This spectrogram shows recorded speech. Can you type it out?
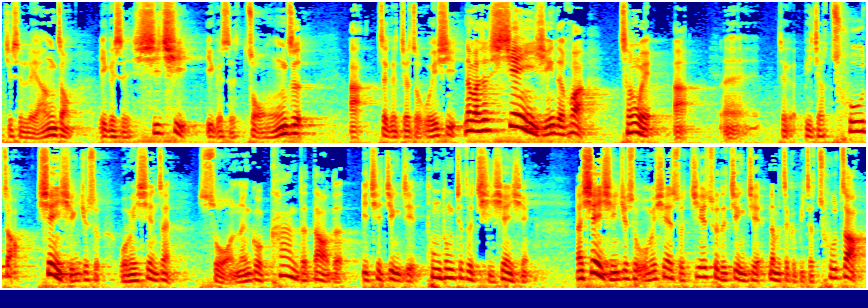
就是两种，一个是吸气，一个是种子。啊，这个叫做维系。那么是现行的话，称为啊，呃，这个比较粗糙。现行就是我们现在所能够看得到的一切境界，通通叫做起现行。那现行就是我们现在所接触的境界。那么这个比较粗糙，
